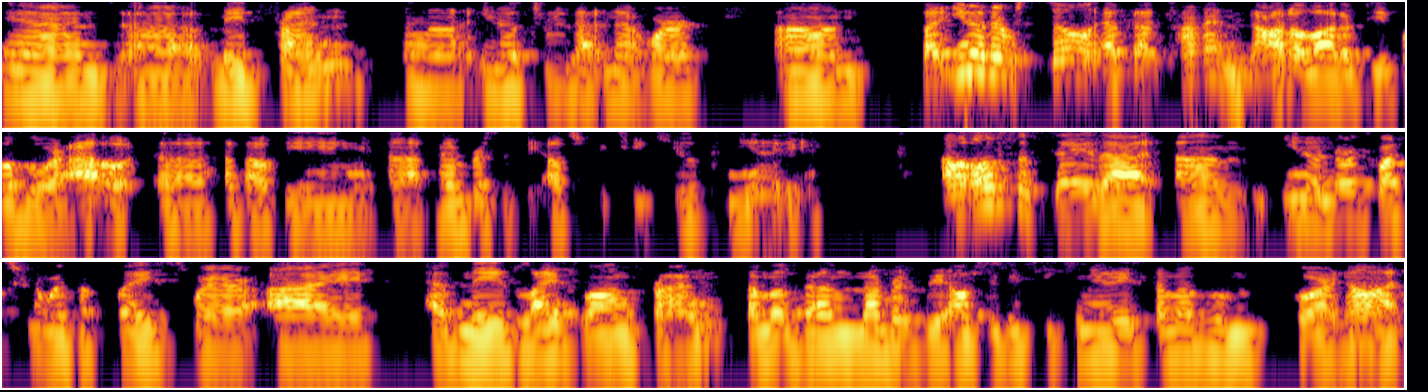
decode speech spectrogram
and uh, made friends, uh, you know, through that network. Um, but you know, there was still at that time not a lot of people who were out uh, about being uh, members of the LGBTQ community. I'll also say that um, you know Northwestern was a place where I have made lifelong friends. Some of them members of the LGBT community, some of whom who are not.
